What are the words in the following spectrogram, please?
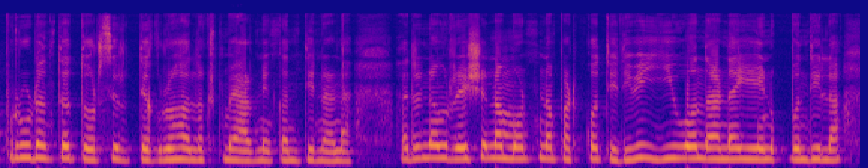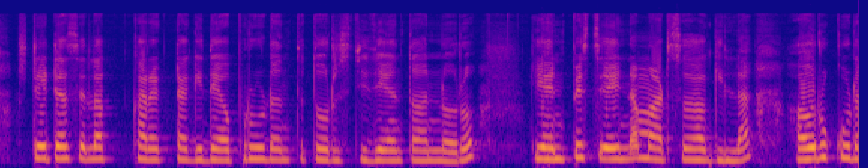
ಅಪ್ರೂವ್ಡ್ ಅಂತ ತೋರಿಸಿರುತ್ತೆ ಗೃಹಲಕ್ಷ್ಮಿ ಆರನೇ ಕಂತಿನ ಹಣ. ಆದರೆ ನಾವು ರೇಷನ್ ಅಮೌಂಟ್ನ ಪಡ್ಕೋತಿದ್ದೀವಿ ಈ ಒಂದು ಹಣ ಏನಕ್ಕೆ ಬಂದಿಲ್ಲ. ಸ್ಟೇಟಸ್ ಎಲ್ಲ ಕರೆಕ್ಟಾಗಿದೆ ಅಪ್ರೂವ್ಡ್ ಅಂತ ತೋರಿಸ್ತಿದೆ ಅಂತ ಅನ್ನೋರು ಎನ್ ಪಿ ಸಿ ಏನ ಮಾಡಿಸೋ ಹಾಗಿಲ್ಲ. ಅವರು ಕೂಡ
